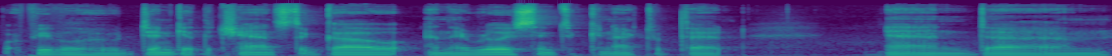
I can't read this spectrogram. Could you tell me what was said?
or people who didn't get the chance to go and they really seemed to connect with it. And um,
